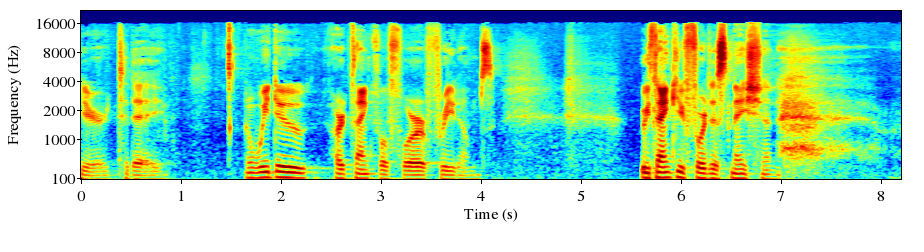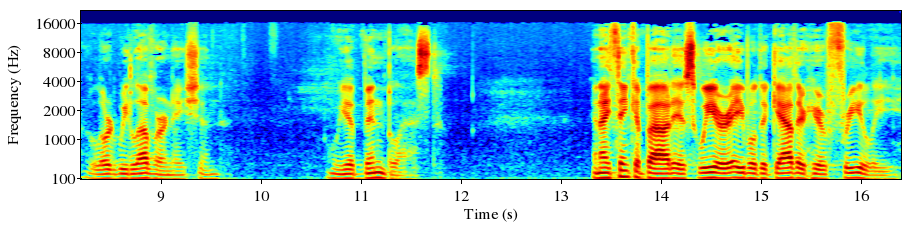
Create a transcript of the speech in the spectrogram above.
here today. And we do are thankful for our freedoms. We thank you for this nation. Lord, we love our nation. We have been blessed. And I think about as we are able to gather here freely,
